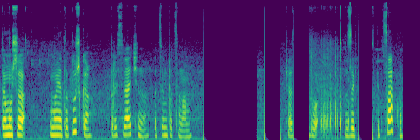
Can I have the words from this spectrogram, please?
Тому що моя татушка присвячена оцим пацанам. Зараз закину в підсаку.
